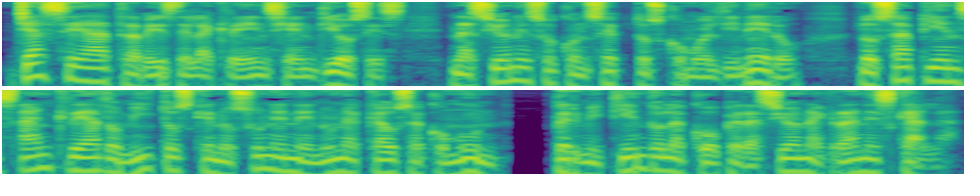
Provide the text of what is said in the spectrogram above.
Ya sea a través de la creencia en dioses, naciones o conceptos como el dinero, los sapiens han creado mitos que nos unen en una causa común, permitiendo la cooperación a gran escala.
